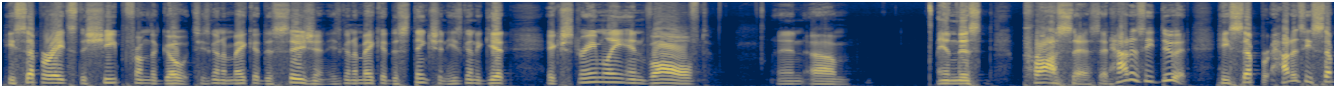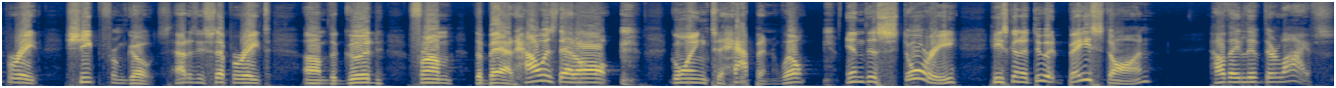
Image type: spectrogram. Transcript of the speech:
he separates the sheep from the goats. He's going to make a decision. He's going to make a distinction. He's going to get extremely involved and um, in this process. And how does he do it? He separ- How does he separate sheep from goats? How does he separate um, the good from the bad? How is that all going to happen? Well, in this story, he's going to do it based on how they lived their lives.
